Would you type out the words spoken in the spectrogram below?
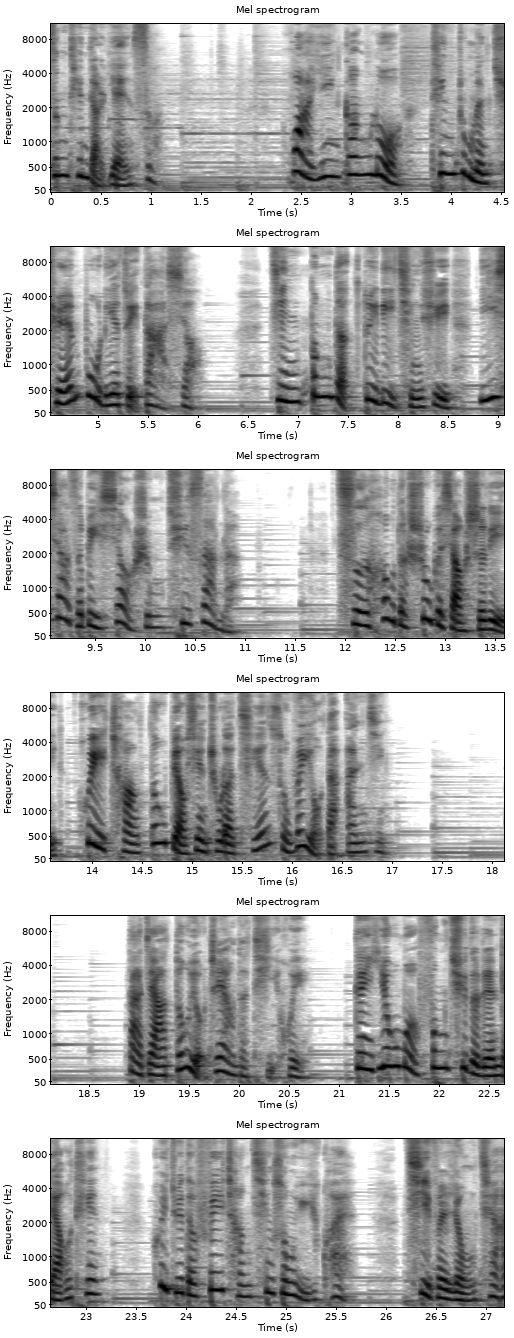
增添点颜色。”话音刚落，听众们全部咧嘴大笑，紧绷的对立情绪一下子被笑声驱散了。此后的数个小时里，会场都表现出了前所未有的安静。大家都有这样的体会：跟幽默风趣的人聊天，会觉得非常轻松愉快，气氛融洽；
